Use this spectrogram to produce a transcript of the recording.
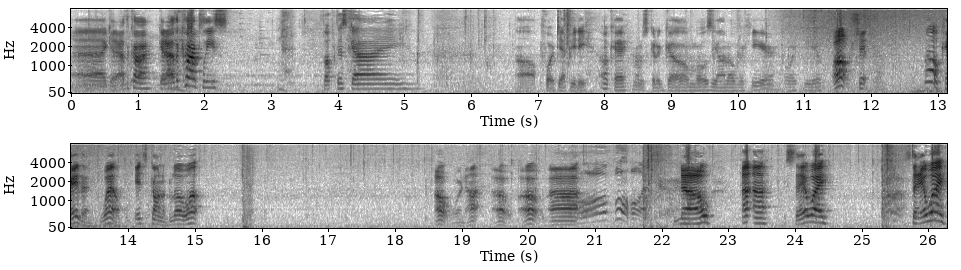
Uh, get out of the car. Get out of the car, please. Fuck this guy. Oh, poor deputy. Okay, I'm just gonna go mosey on over here. Over here. Oh, shit. Okay then. Well, it's gonna blow up. Oh, or not. Oh, oh. Uh, Oh boy. no. Uh-uh. Stay away. Stay away.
